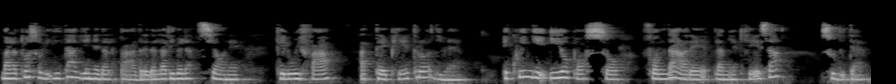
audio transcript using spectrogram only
ma la tua solidità viene dal Padre, dalla rivelazione che Lui fa a te, Pietro, di me. E quindi io posso fondare la mia Chiesa su di te,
